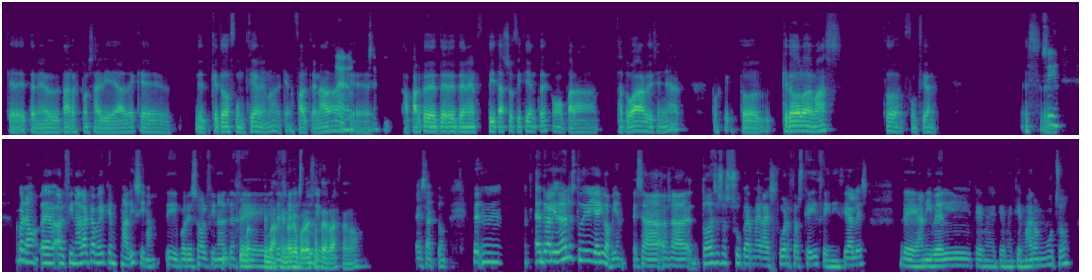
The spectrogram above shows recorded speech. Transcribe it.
que tener la responsabilidad de que, de que todo funcione, ¿no? De que no falte nada, claro, que aparte de, de tener citas suficientes como para tatuar, diseñar, pues que todo, que todo lo demás, todo funcione. Es, eh, Sí, bueno, eh, al final acabé quemadísima y por eso al final dejé, imagino que por eso cerraste, ¿no? Exacto. Mm, En realidad el estudio ya iba bien. O sea, o sea, todos esos super mega esfuerzos que hice iniciales de a nivel que me, que me quemaron mucho,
